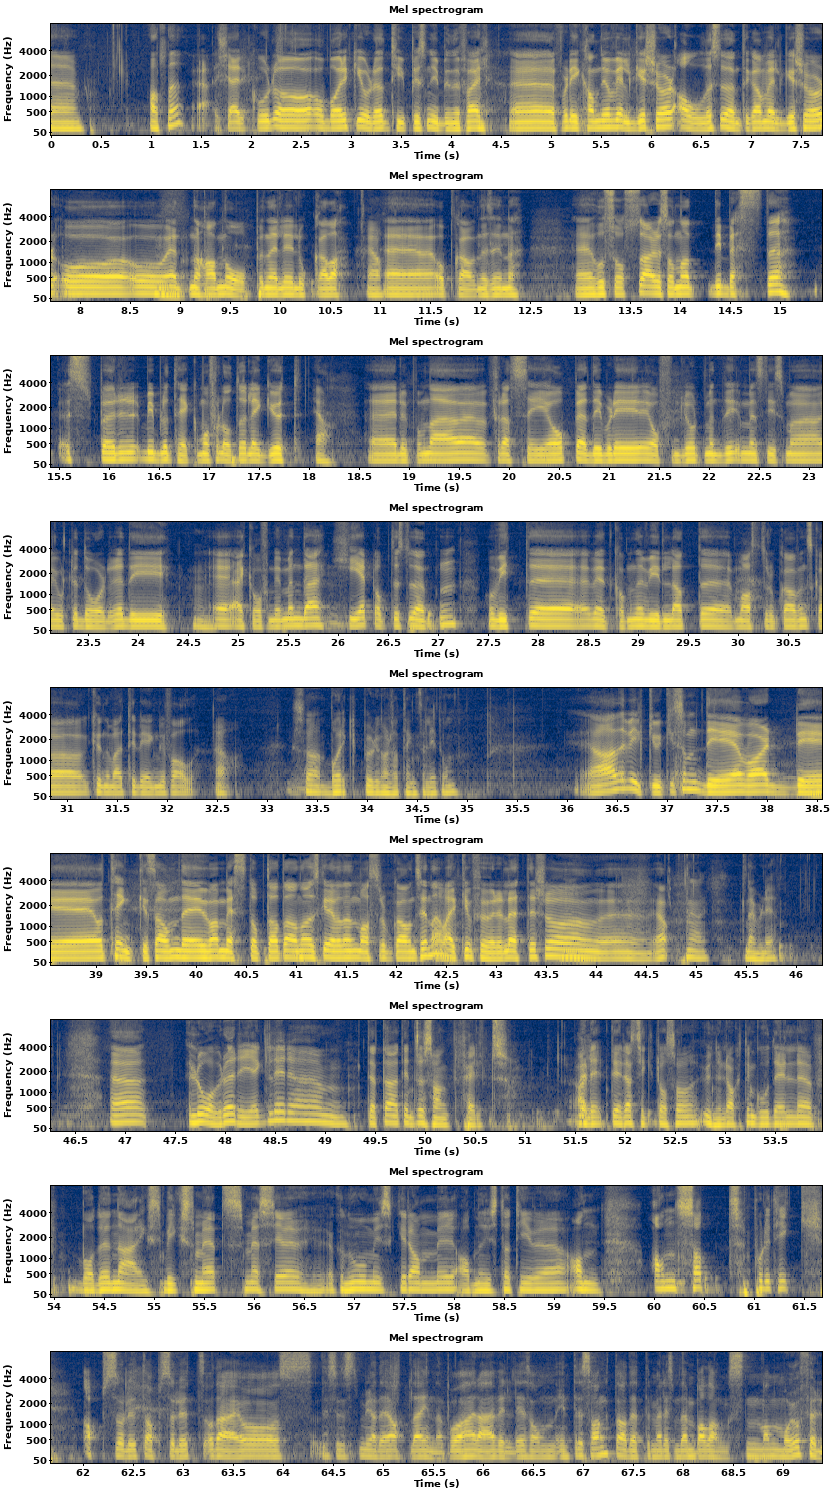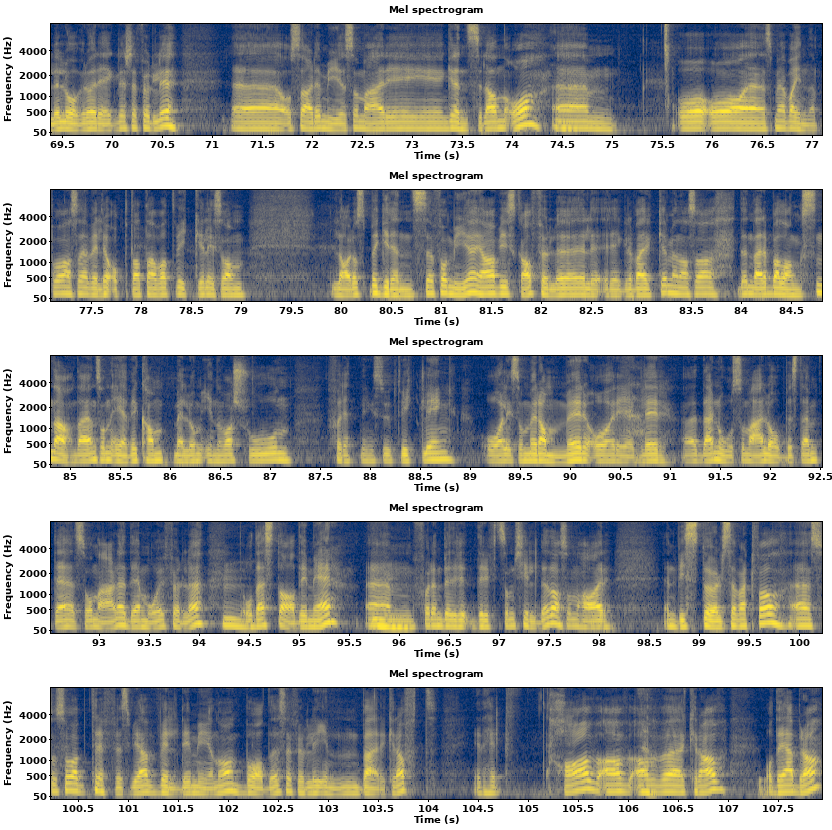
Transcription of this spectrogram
Atle? Ja, Kjerkol og, og Borch gjorde en typisk nybegynnerfeil. Eh, for de kan jo velge sjøl. Alle studenter kan velge sjøl og, og, enten ha den åpen eller lukka, da, ja. eh, oppgavene sine. Eh, hos oss er det sånn at de beste spør biblioteket om å få lov til å legge ut. Ja. Jeg lurer på om det er fra C og opp. Ja, de blir offentliggjort, men de, mens de som har gjort det dårligere, de. Er ikke offentlig. Men det er helt opp til studenten hvorvidt eh, vedkommende vil at eh, masteroppgaven skal kunne være tilgjengelig for alle. Ja. Så Borch burde kanskje ha tenkt seg litt om? Ja, det virker jo ikke som det var det å tenke seg om det hun var mest opptatt av når hun skrev den masteroppgaven sin. Verken før eller etter, så mm. Eh, ja. Nemlig. Eh, lover og regler, eh, dette er et interessant felt. Er det, dere er sikkert også underlagt en god del eh, både næringsvirksomhetsmessige, økonomiske rammer, administrative, an, ansatt politikk. Absolutt, absolutt. Og det er jo, jeg synes mye av det Atle er inne på her, er veldig sånn interessant. Da, dette med liksom den balansen. Man må jo følge lover og regler, selvfølgelig. Eh, og så er det mye som er i grenseland òg. Eh, og, og, eh, som jeg var inne på, altså jeg er veldig opptatt av at vi ikke liksom lar oss begrense for mye. Ja, vi skal følge regelverket, men altså, den der balansen, da. Det er en sånn evig kamp mellom innovasjon, forretningsutvikling og liksom rammer og regler. Det er noe som er lovbestemt. Det, sånn er det. Det må vi følge. Mm. Og det er stadig mer. Um, for en bedrift som Kilde, da, som har en viss størrelse, i hvert fall, uh, så, så, treffes vi av veldig mye nå. Både selvfølgelig innen bærekraft. Et helt hav av, av ja. krav. Og det er bra.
